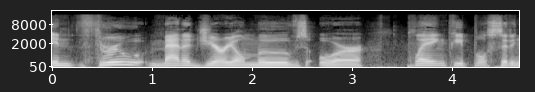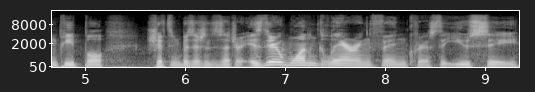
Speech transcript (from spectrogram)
in through managerial moves or playing people, sitting people, shifting positions, etc. Is there one glaring thing, Chris, that you see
